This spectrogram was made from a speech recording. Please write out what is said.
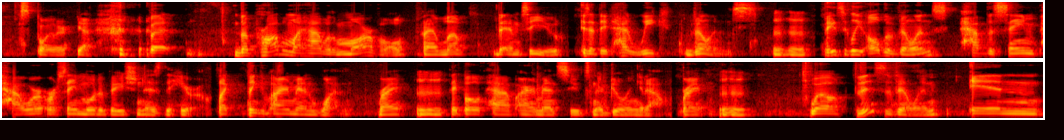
spoiler, yeah, but the problem I have with Marvel, and I love the MCU, is that they've had weak villains. Mm-hmm. Basically, all the villains have the same power or same motivation as the hero. Like, think of Iron Man 1, right? Mm-hmm. They both have Iron Man suits and they're dueling it out, right? Mm-hmm. Well, this villain in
